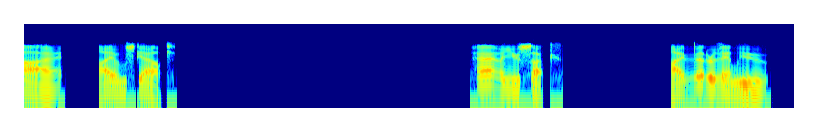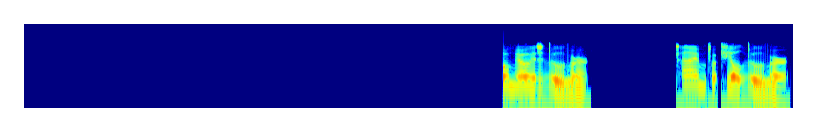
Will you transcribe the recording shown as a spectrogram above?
Hi, I am Scout. Ah, you suck. I'm better than you. Oh no, it's Boomer. Time to kill Boomer.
